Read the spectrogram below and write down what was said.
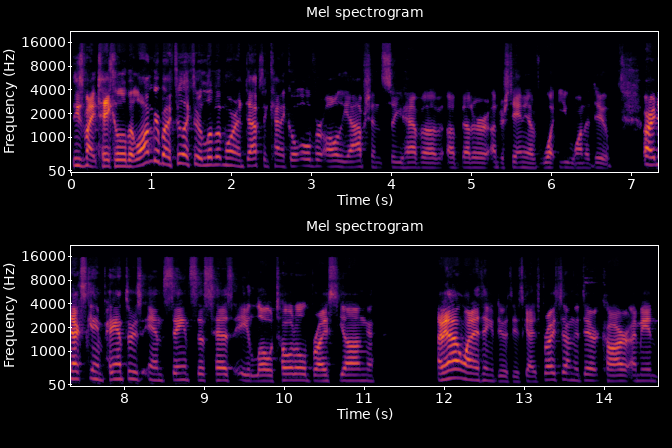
These might take a little bit longer, but I feel like they're a little bit more in depth and kind of go over all the options so you have a, a better understanding of what you want to do. All right, next game Panthers and Saints. This has a low total. Bryce Young. I mean, I don't want anything to do with these guys. Bryce Young and Derek Carr. I mean,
